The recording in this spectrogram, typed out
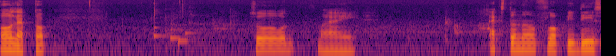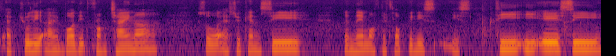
or laptop. So my external floppy disk. Actually I bought it from China. So as you can see the name of the floppy disk is TEAC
